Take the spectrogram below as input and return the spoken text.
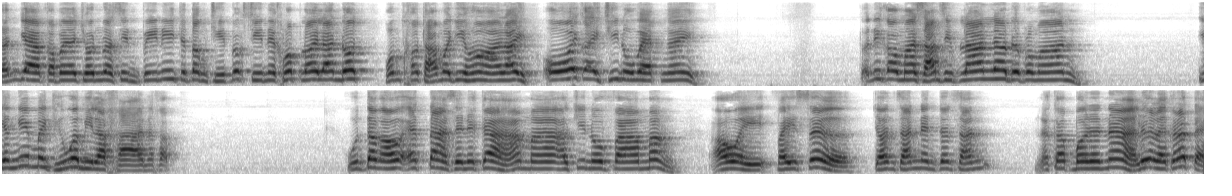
สัญญากับประชาชนว่าสิ้นปีนี้จะต้องฉีดวัคซีนในครบร้อยล้านโดสผมเขาถามว่ายี่ห้ออะไร โอ้ยก็ไอชีโนแวคไง ตอนนี้เข้ามา 30 ล้านแล้วโดยประมาณ อย่างนี้ไม่ถือว่ามีราคานะครับ คุณต้องเอาแอตตาเซเนกาหามาเอาชิโนฟาร์มมั่ง เอาไอไฟเซอร์จอร์นสันแอนจอร์นสัน นะครับโบนาน่าหรืออะไรก็แล้วแต่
